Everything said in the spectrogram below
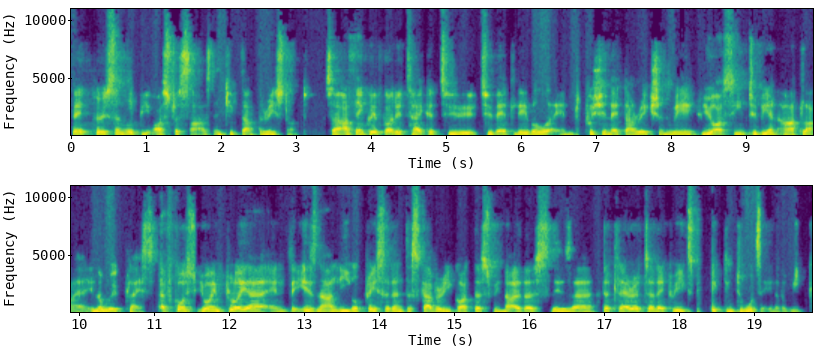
that person would be ostracized and kicked out the restaurant. So I think we've got to take it to, to that level and push in that direction where you are seen to be an outlier in the workplace. Of course, your employer, and there is now legal precedent, Discovery got this, we know this. There's a declarator that we're expecting towards the end of the week,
